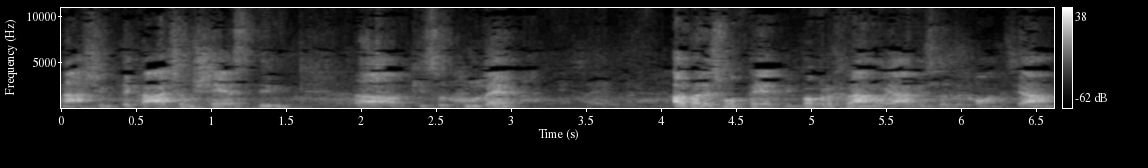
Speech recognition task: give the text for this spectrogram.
našim tekačem, šestim, uh, ki so tule, ali pa rečemo petim, pa prehranimo Janisa za konc. Ja?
